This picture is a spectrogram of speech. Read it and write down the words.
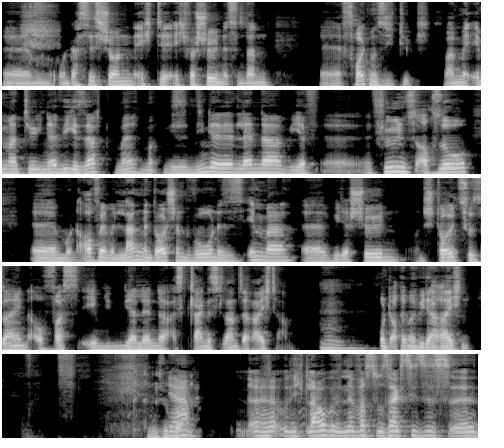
ähm, und das ist schon echt, echt was Schönes. Und dann äh, freut man sich natürlich. Weil man immer natürlich, ne, wie gesagt, ne, wir sind Niederländer, wir äh, fühlen es auch so. Ähm, und auch wenn wir lange in Deutschland wohnen, ist es immer äh, wieder schön und stolz zu sein, auf was eben die Niederländer als kleines Land erreicht haben. Mhm. Und auch immer wieder erreichen. Super. Ja, äh, und ich glaube, ne, was du sagst, dieses, äh,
